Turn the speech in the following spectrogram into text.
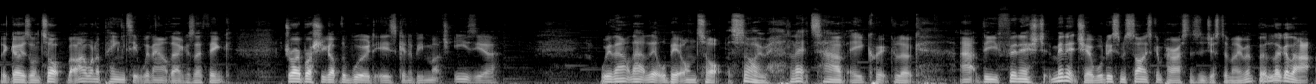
That goes on top, but I want to paint it without that because I think dry brushing up the wood is going to be much easier without that little bit on top. So let's have a quick look at the finished miniature. We'll do some size comparisons in just a moment, but look at that.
